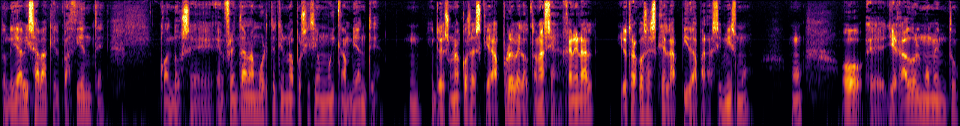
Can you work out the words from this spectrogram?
donde ya avisaba que el paciente cuando se enfrenta a la muerte tiene una posición muy cambiante. Entonces, una cosa es que apruebe la eutanasia en general y otra cosa es que la pida para sí mismo o, eh, llegado el momento,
